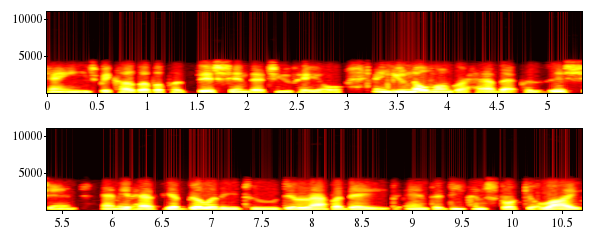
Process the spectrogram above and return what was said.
change because of a position that you've held and you no longer have that position and it has the ability to dilapidate and to deconstruct your life,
